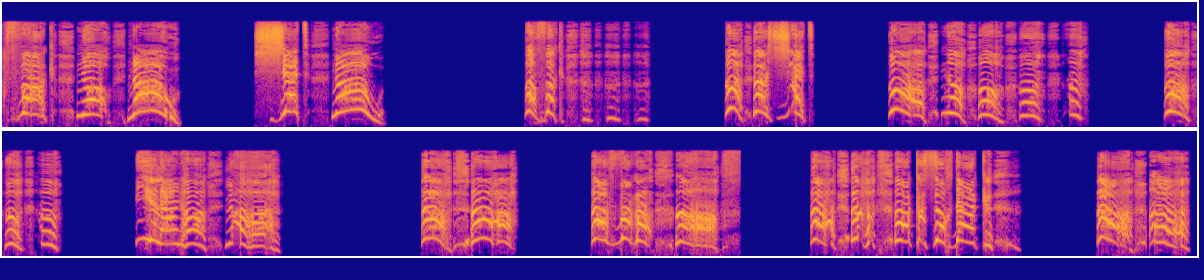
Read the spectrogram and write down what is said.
Fuck! No! No! Shit! No! Oh, fuck! Ah! Oh, shit! Ah! No! Oh! Oh! Oh! Oh! Oh! Oh! يلعنها! لا! Ah! Ah! Ah, fuck! Ah! Ah! Ah! Ah! كسوختك! Ah! Ah!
